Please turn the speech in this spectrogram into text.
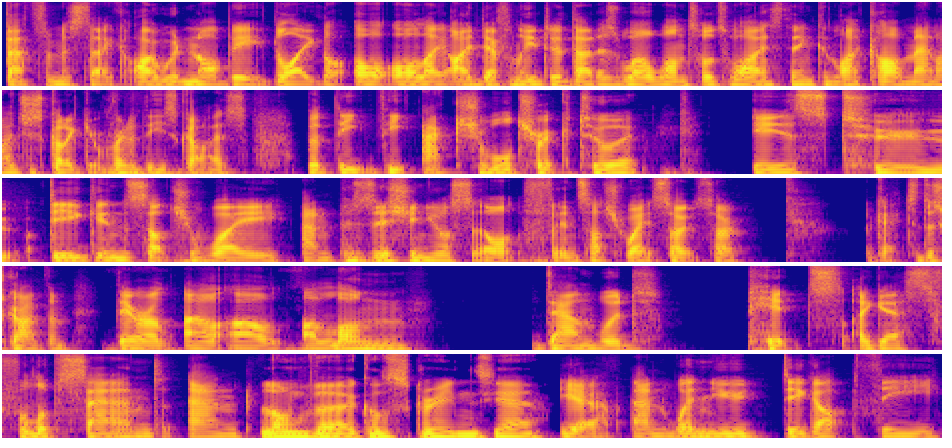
That's a mistake. I would not be like, or, or like, I definitely did that as well once or twice, thinking like, oh man, I just got to get rid of these guys. But the the actual trick to it is to dig in such a way and position yourself in such a way. So, so okay, to describe them, they're a, a, a long downward pits, I guess, full of sand and Long vertical screens. Yeah. yeah, and when you dig up the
